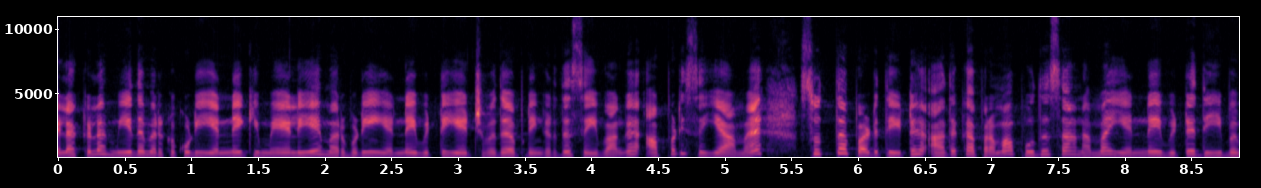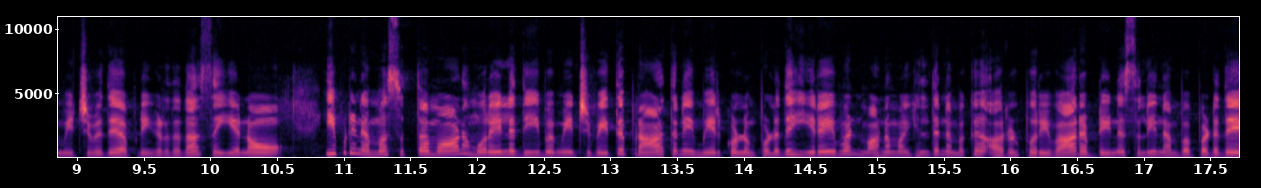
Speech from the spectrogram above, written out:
விளக்கில் மீதம் இருக்கக்கூடிய எண்ணெய்க்கு மேலேயே மறுபடியும் எண்ணெய் விட்டு ஏற்றுவது அப்படிங்கிறத செய்வாங்க. அப்படி செய்யாமல் சுத்தப்படுத்திட்டு அதுக்கப்புறமா புதுசாக நம்ம எண்ணெய் விட்டு தீபம் ஏற்றுவது அப்படிங்கிறத தான் செய்யணும். இப்படி நம்ம சுத்தமான முறையில் தீபம் ஏற்றி வைத்து பிரார்த்தனை மேற்கொள்ளும் பொழுது இறைவன் மனமகிழ்ந்து நமக்கு அருள் புரிவார் அப்படின்னு சொல்லி நம்பப்படுது.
